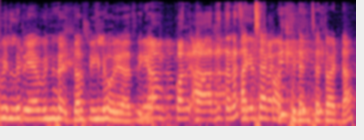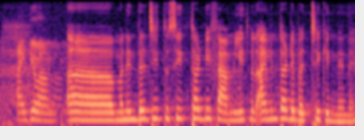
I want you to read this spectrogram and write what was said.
ਮਿਲ ਰਿਹਾ ਮੈਨੂੰ ਇਦਾਂ ਫੀਲ ਹੋ ਰਿਹਾ ਨਹੀਂ ਸੀਗਾ। ਮੈਮ ਆਦਤ ਹੈ ਨਾ sales ਅੱਛਾ। ਕੌਨਫੀਡੈਂਸ ਹੈ ਤੁਹਾਡਾ। ਥੈਂਕ ਯੂ ਮੈਮ ਮਨਿੰਦਰ ਜੀ ਤੁਸੀਂ ਤੁਹਾਡੀ ਫੈਮਿਲੀ ਚ ਆਈ ਮੀਨ ਤੁਹਾਡੇ ਬੱਚੇ ਕਿੰਨੇ ਨੇ?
